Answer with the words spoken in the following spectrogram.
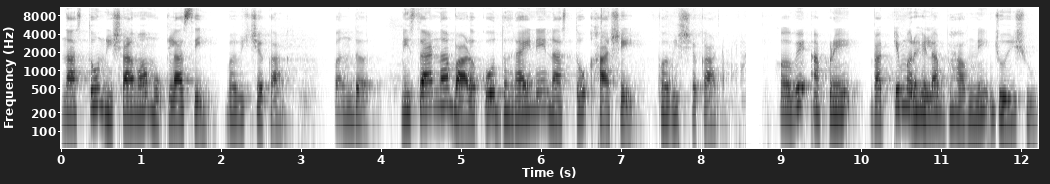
નાસ્તો નિશાળમાં મોકલાશે, ભવિષ્યકાળ. પંદર. નિશાળના બાળકો ધરાઈને નાસ્તો ખાશે, ભવિષ્યકાળ. હવે આપણે વાક્યમાં રહેલા ભાવને જોઈશું.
